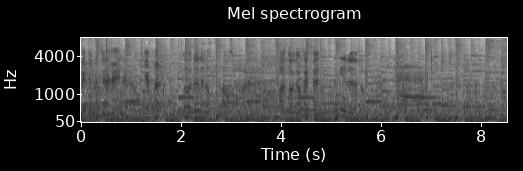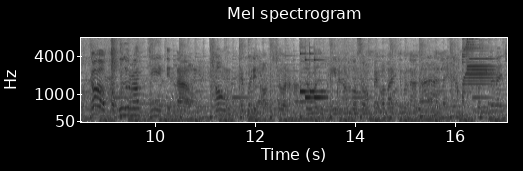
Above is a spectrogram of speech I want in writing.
เป็นกำลังใจให้นะครับอย่าฝากตัวด้วยนะครับ เราสองคนนะครับฝากตัวกับแฟนๆนั่นนี่ด้วยนะครับ ก็ขอบคุณทุกครับที่ติดตามช่องเป๊กผลิต official นะครับจนมาถึงวันนี้นะครับ เราซ้อมไปออนไลน์กันมานานมากแล้ววันนี้ก็ได้โช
